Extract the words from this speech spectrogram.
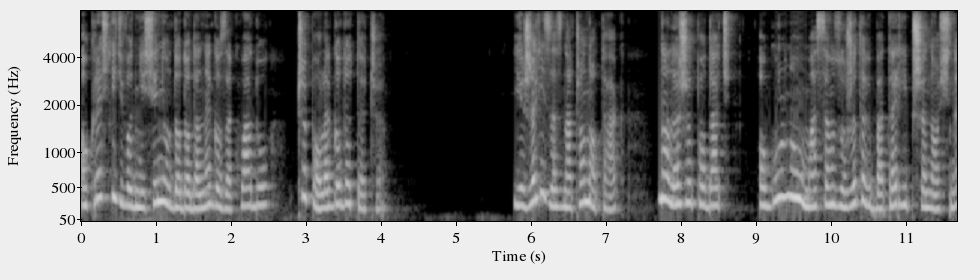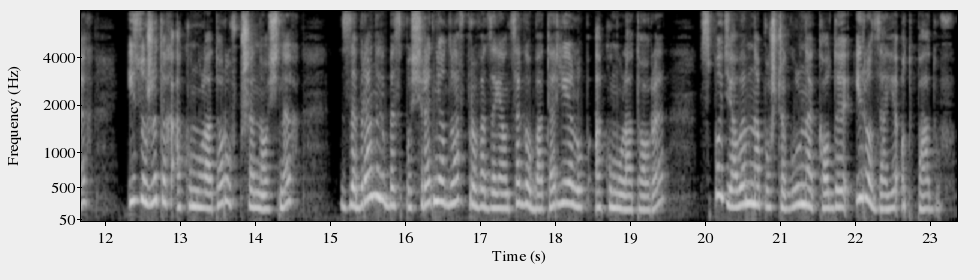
określić w odniesieniu do dodanego zakładu czy pole go dotyczy. Jeżeli zaznaczono tak, należy podać ogólną masę zużytych baterii przenośnych i zużytych akumulatorów przenośnych zebranych bezpośrednio dla wprowadzającego baterie lub akumulatory z podziałem na poszczególne kody i rodzaje odpadów.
